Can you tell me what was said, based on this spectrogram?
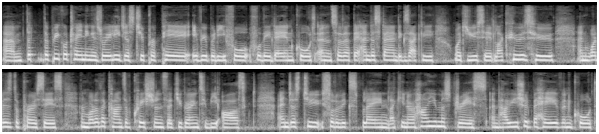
um, the, the pre-court training is really just to prepare everybody for, for their day in court and so that they understand exactly what you said, like who is who and what is the process and what are the kinds of questions that you're going to be asked and just to sort of explain, like, you know, how you must dress and how you should behave in court,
